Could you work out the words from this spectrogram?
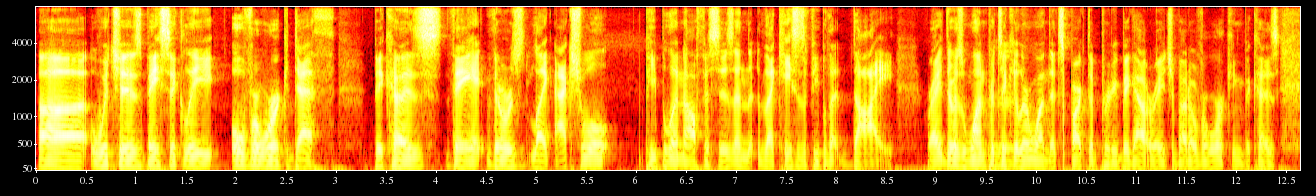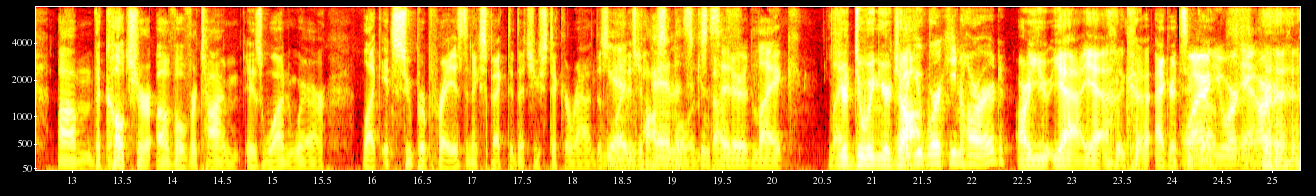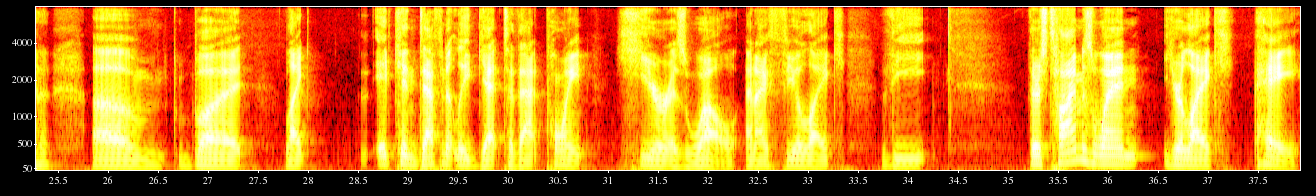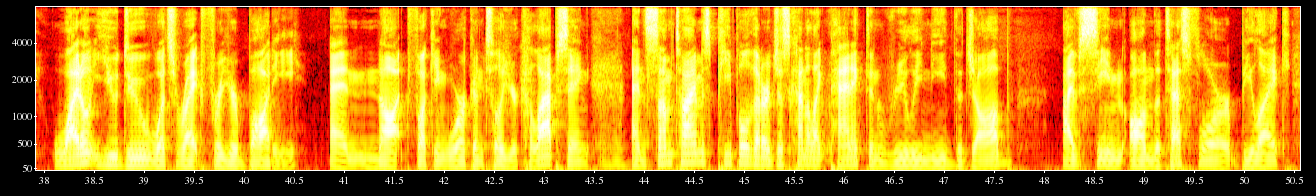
uh, which is basically overwork death because they there was like actual people in offices and like cases of people that die. Right, there was one particular one that sparked a pretty big outrage about overworking because um, the culture of overtime is one where like it's super praised and expected that you stick around as yeah, late in as Japan, possible it's and considered like, like You're doing your job. Are you working hard? Are you? Yeah, yeah. Aggretsuko. Why aren't you working Yeah. harder? um, but like, it can definitely get to that point here as well, and I feel like the there's times when you're like, hey, why don't you do what's right for your body? And not fucking work until you're collapsing. Mm-hmm. And sometimes people that are just kind of like panicked and really need the job, I've seen on the test floor be like,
